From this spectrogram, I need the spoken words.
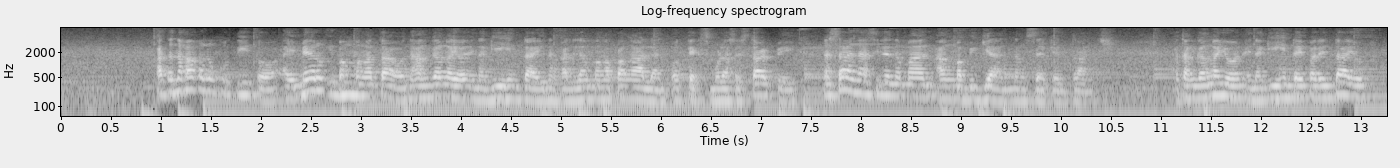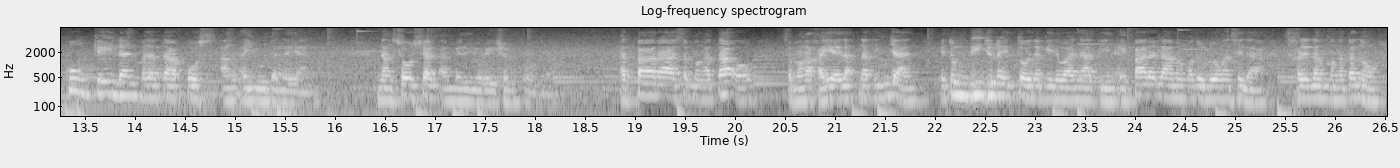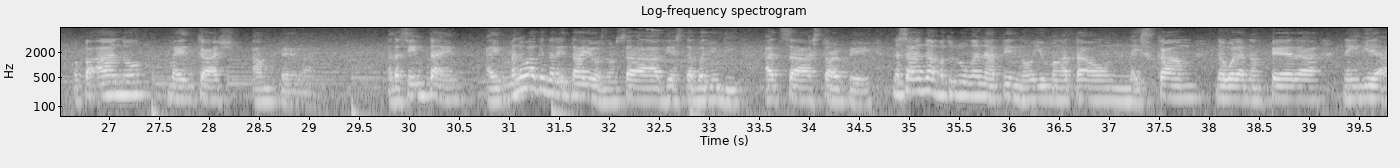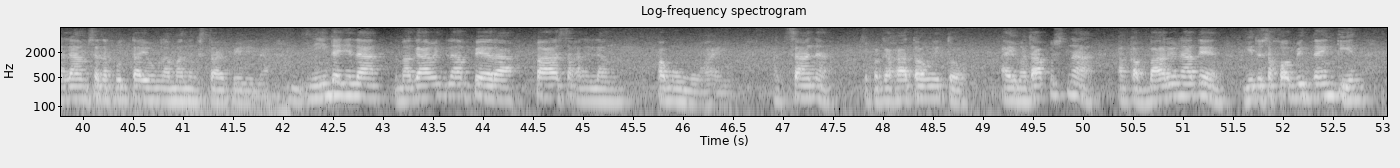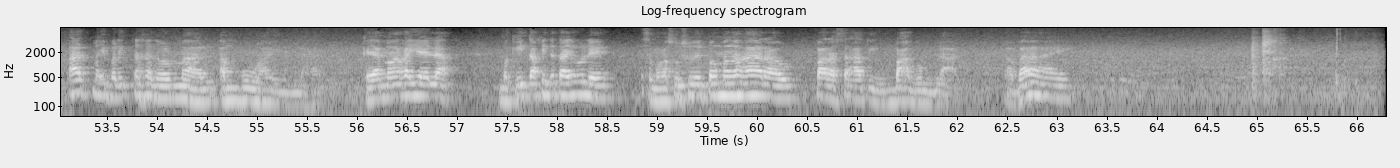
At ang nakakalungkot dito ay merong ibang mga tao na hanggang ngayon ay naghihintay ng kanilang mga pangalan o text mula sa StarPay na sana sila naman ang mabigyan ng second tranche. At hanggang ngayon ay naghihintay pa rin tayo kung kailan matatapos ang ayuda na yan ng Social Amelioration Program. At para sa mga tao, sa mga kayelak natin dyan, itong video na ito na ginawa natin ay para lamang matulungan sila sa kanilang mga tanong paano ma-encash ang pera. At the same time, ay manawagan na rin tayo no, sa DSWD at sa StarPay na sana matulungan natin no, yung mga taong na-scam, na wala ng pera, na hindi nila alam saan napunta yung laman ng StarPay nila. Hinihintay nila na magamit nila ang pera para sa kanilang pamumuhay. At sana, sa pagkakataong ito, ay matapos na ang kabaryo natin dito sa COVID-19 at maibalik na sa normal ang buhay ng lahat. Kaya mga kayela, magkita-kita tayo uli sa mga susunod pang mga araw para sa ating bagong vlog. Bye-bye!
